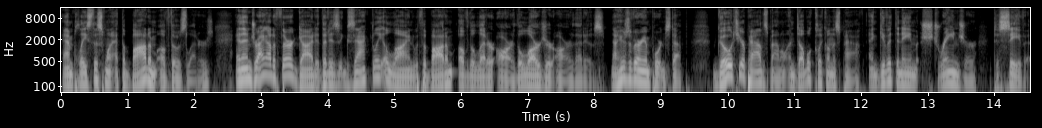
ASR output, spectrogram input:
and place this one at the bottom of those letters, and then drag out a third guide that is exactly aligned with the bottom of the letter R, the larger R, that is. Now, here's a very important step. Go to your Paths panel and double click on this path and give it the name Stranger to save it.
